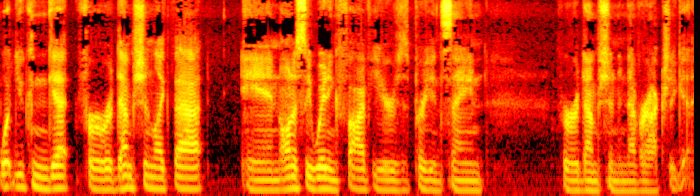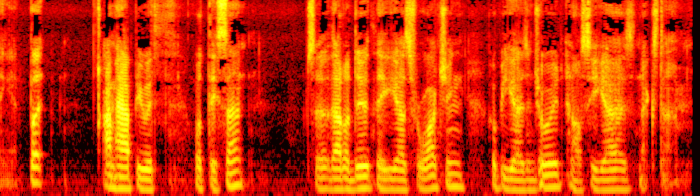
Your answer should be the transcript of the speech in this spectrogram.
what you can get for a redemption like that. And honestly, waiting five years is pretty insane for redemption and never actually getting it. But I'm happy with what they sent. So that'll do it. Thank you guys for watching. Hope you guys enjoyed, and I'll see you guys next time.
